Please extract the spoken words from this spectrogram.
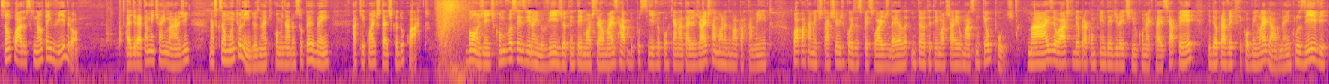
São quadros que não tem vidro, ó. É diretamente a imagem, mas que são muito lindos, né? Que combinaram super bem aqui com a estética do quarto. Bom, gente, como vocês viram aí no vídeo, eu tentei mostrar o mais rápido possível, porque a Natália já está morando no apartamento. O apartamento está cheio de coisas pessoais dela, então eu tentei mostrar aí o máximo que eu pude. Mas eu acho que deu para compreender direitinho como é que tá esse AP e deu para ver que ficou bem legal, né? Inclusive,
